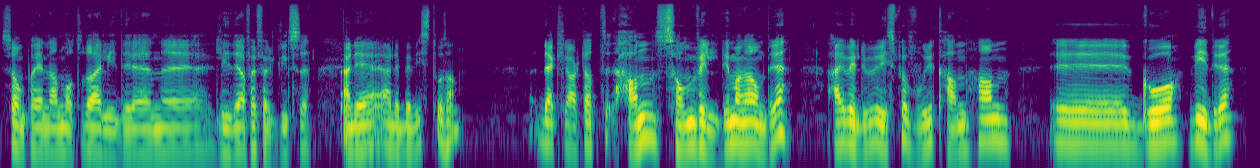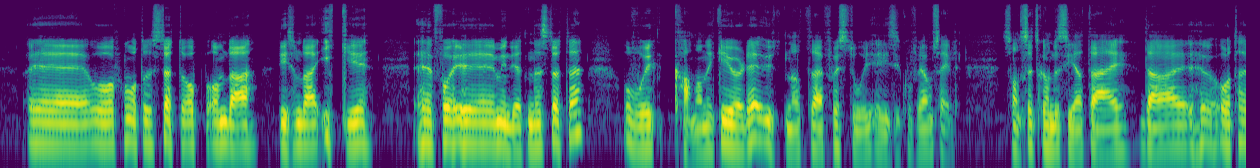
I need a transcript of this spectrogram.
som på en eller annen måte da lider, en, eh, lider av forfølgelse. Er det, er det bevisst hos han? Det er klart at han, som veldig mange andre, er veldig bevisst på hvor kan han eh, gå videre eh, og på en måte støtte opp om da de som da ikke får eh, myndighetenes støtte, og hvor kan han ikke gjøre det uten at det er for stor risiko for ham selv. Sånn sett kan du si at det er da, å ta,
